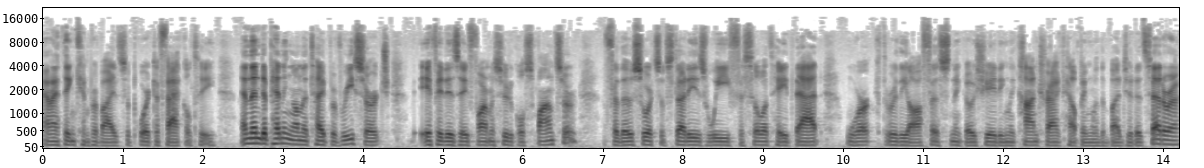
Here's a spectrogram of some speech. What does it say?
and I think can provide support to faculty. And then, depending on the type of research, if it is a pharmaceutical sponsor, for those sorts of studies, we facilitate that work through the office, negotiating the contract, helping with the budget, et cetera.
